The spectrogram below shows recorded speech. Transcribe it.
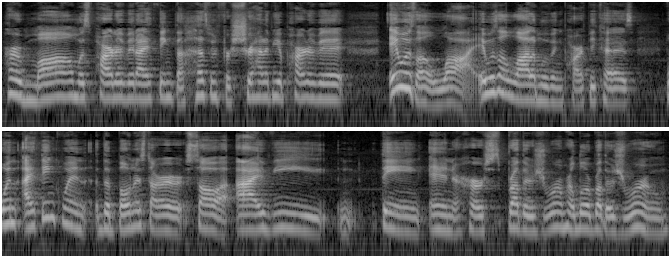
Her mom was part of it. I think the husband for sure had to be a part of it. It was a lot. It was a lot of moving parts because when I think when the bonus daughter saw a IV thing in her brother's room, her little brother's room,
